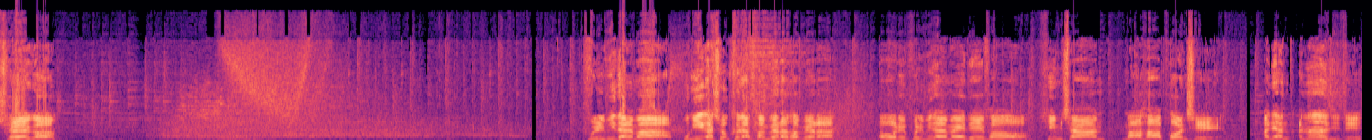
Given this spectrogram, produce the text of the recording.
최강. 불비달마 보기가 좋구나. 덤벼라 덤벼라. 어, 우리 불비달마에 대해서 힘찬 마하 펀치. 아니 안, 안 나눠지지.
